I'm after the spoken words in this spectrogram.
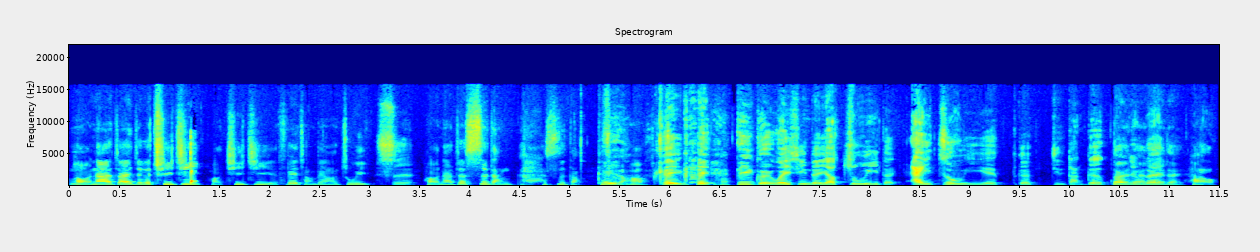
嗯好，那在这个起机，好，起机也非常非常的注意。是好，那这四档 四档可以了哈。可以可以，低轨卫星的要注意的，爱注意的这个几档个股，对不对对对，好好，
